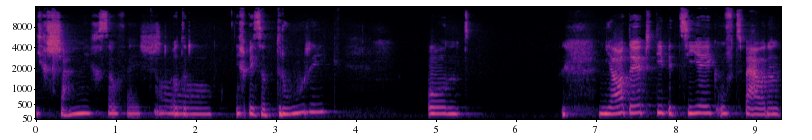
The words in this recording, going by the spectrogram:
ich schäme mich so fest. Oh. Oder ich bin so traurig. Und ja, dort die Beziehung aufzubauen. Und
